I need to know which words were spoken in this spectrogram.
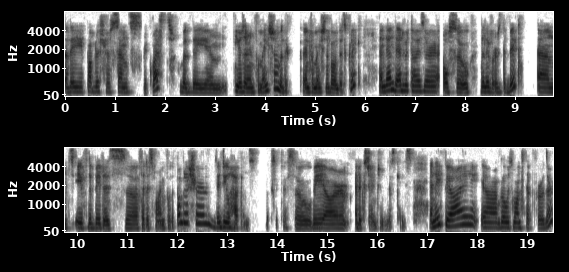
the publisher sends request with the um, user information, with the information about this click, and then the advertiser also delivers the bid and if the bid is uh, satisfying for the publisher, the deal happens, basically. So we are at exchange in this case. And API uh, goes one step further.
